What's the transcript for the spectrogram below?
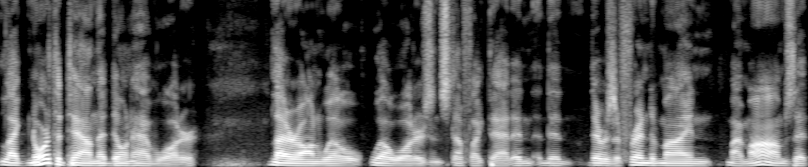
like north of town, that don't have water, that are on well well waters and stuff like that. And then there was a friend of mine, my mom's, that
